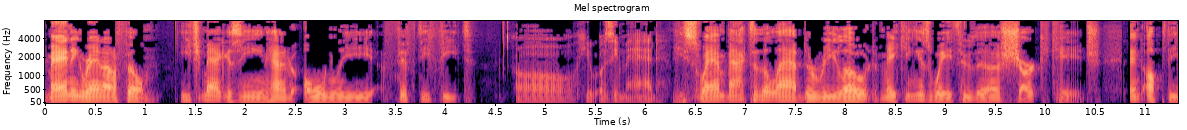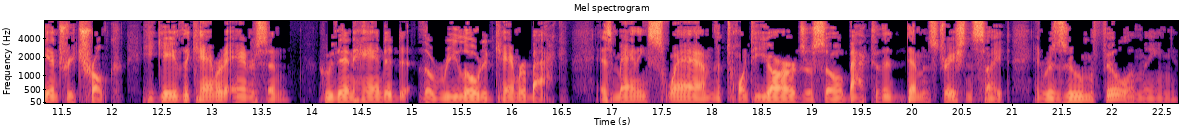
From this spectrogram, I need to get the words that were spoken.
Manning ran out of film. Each magazine had only 50 feet. Oh, he was he mad? He swam back to the lab to reload, making his way through the shark cage and up the entry trunk. He gave the camera to Anderson, who then handed the reloaded camera back. As Manning swam the 20 yards or so back to the demonstration site and resumed filming,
